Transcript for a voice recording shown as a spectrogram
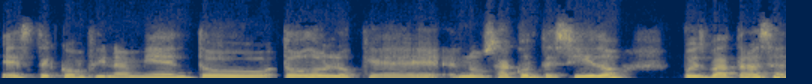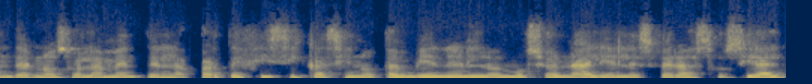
este confinamiento, todo lo que nos ha acontecido, pues va a trascender no solamente en la parte física, sino también en lo emocional y en la esfera social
